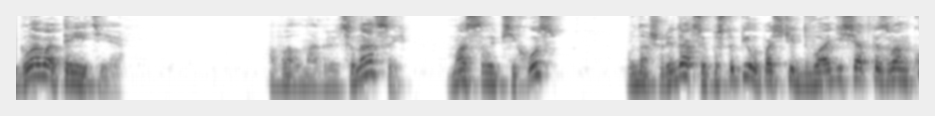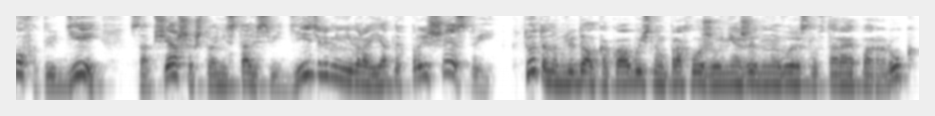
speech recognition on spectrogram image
Глава третья. Волна галлюцинаций? Массовый психоз? В нашу редакцию поступило почти два десятка звонков от людей, сообщавших, что они стали свидетелями невероятных происшествий. Кто-то наблюдал, как у обычного прохожего неожиданно выросла вторая пара рук,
